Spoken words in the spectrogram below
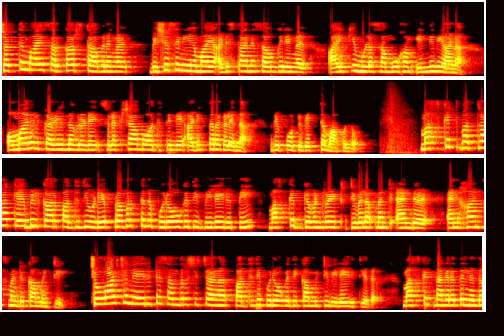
ശക്തമായ സർക്കാർ സ്ഥാപനങ്ങൾ വിശ്വസനീയമായ അടിസ്ഥാന സൗകര്യങ്ങൾ ഐക്യമുള്ള സമൂഹം എന്നിവയാണ് ഒമാനിൽ കഴിയുന്നവരുടെ സുരക്ഷാബോധത്തിന്റെ അടിത്തറകളെന്ന് റിപ്പോർട്ട് വ്യക്തമാക്കുന്നു. മസ്കറ്റ് മത്ര കേബിൾ കാർ പദ്ധതിയുടെ പ്രവർത്തന പുരോഗതി വിലയിരുത്തി Muscat governorate development and enhancement committee. ചൊവ്വാഴ്ച നേരിട്ട് സന്ദർശിച്ചാണ് പദ്ധതി പുരോഗതി കമ്മിറ്റി വിലയിരുത്തിയത്. മസ്കറ്റ് നഗരത്തിൽ നിന്ന്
